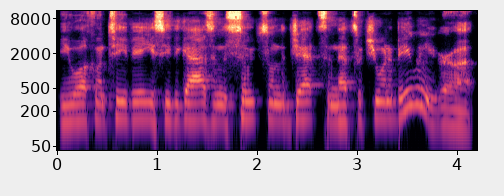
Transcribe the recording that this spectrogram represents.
you walk on TV, you see the guys in the suits on the jets, and that's what you want to be when you grow up.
